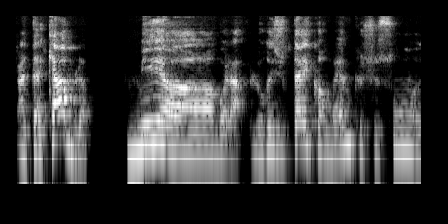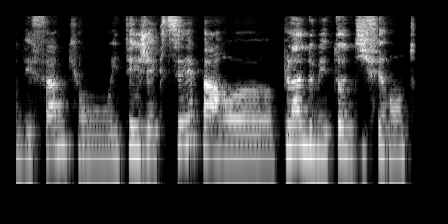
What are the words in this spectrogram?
attaquable. Mais euh, voilà, le résultat est quand même que ce sont des femmes qui ont été éjectées par euh, plein de méthodes différentes.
